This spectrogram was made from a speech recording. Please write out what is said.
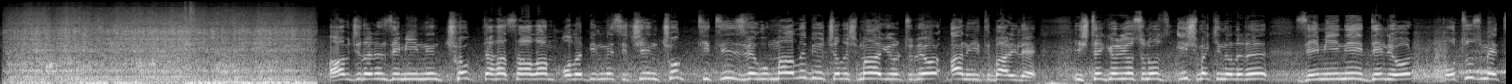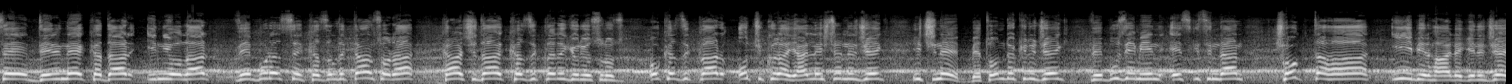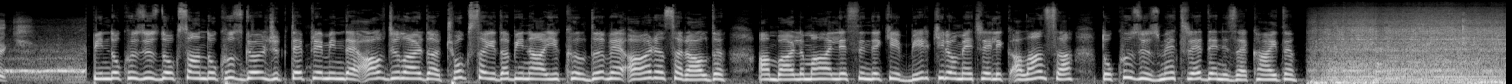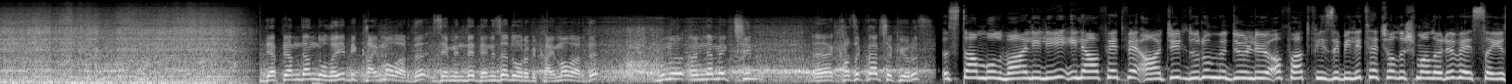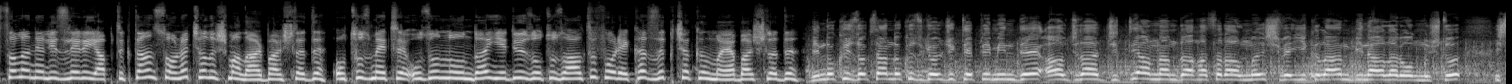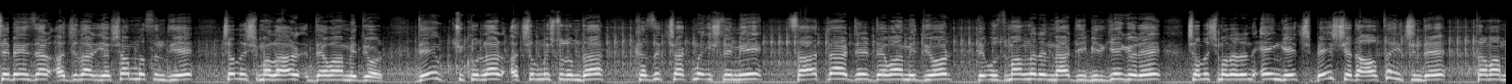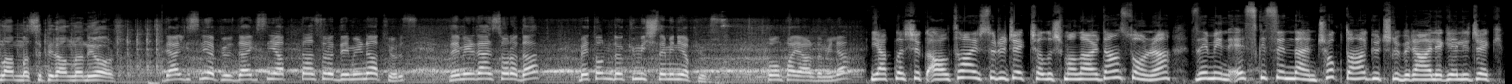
Avcıların zemininin çok daha sağlam olabilmesi için çok titiz ve hummalı bir çalışma yürütülüyor an itibariyle. İşte görüyorsunuz iş makineleri zemini deliyor. 30 metre derine kadar iniyorlar ve burası kazıldıktan sonra karşıda kazıkları görüyorsunuz. O kazıklar o çukura yerleştirilecek, içine beton dökülecek ve bu zemin eskisinden çok daha iyi bir hale gelecek. 1999 Gölcük depreminde avcılarda çok sayıda bina yıkıldı ve ağır hasar aldı. Ambarlı Mahallesi'ndeki 1 kilometrelik alansa 900 metre denize kaydı. Depremden dolayı bir kayma vardı. Zeminde denize doğru bir kayma vardı. Bunu önlemek için kazıklar çakıyoruz. İstanbul Valiliği İlafet ve Acil Durum Müdürlüğü AFAD fizibilite çalışmaları ve sayısal analizleri yaptıktan sonra çalışmalar başladı. 30 metre uzunluğunda 736 fore kazık çakılmaya başladı. 1999 Gölcük depreminde avcılar ciddi anlamda hasar almış ve yıkılan binalar olmuştu. İşte benzer acılar yaşanmasın diye çalışmalar devam ediyor. Dev çukurlar açılmış durumda. Kazık çakma işlemi saatlerdir devam ediyor ve uzmanların verdiği bilgiye göre çalışmaların en geç 5 ya da 6 ay içinde tamamlanması planlanıyor. Delgisini yapıyoruz. Delgisini yaptıktan sonra demirini atıyoruz. Demirden sonra da beton döküm işlemini yapıyoruz. Pompa yardımıyla. Yaklaşık 6 ay sürecek çalışmalardan sonra zemin eskisinden çok daha güçlü bir hale gelecek.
